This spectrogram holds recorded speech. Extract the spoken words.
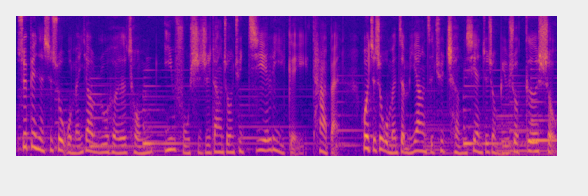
所以变成是说，我们要如何的从音符实质当中去接力给踏板，或者是我们怎么样子去呈现这种，比如说歌手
